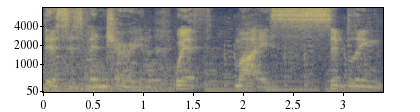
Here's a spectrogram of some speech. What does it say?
This is Venturian with my sibling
